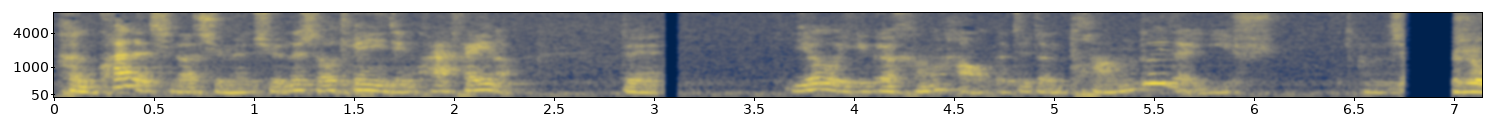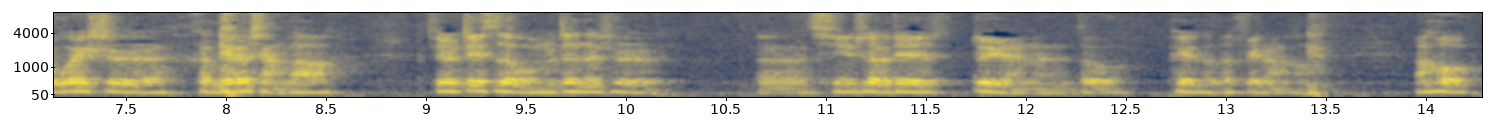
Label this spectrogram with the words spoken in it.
很快的骑到前面去，那时候天已经快黑了，对，也有一个很好的这种团队的意识。就是我也是很没有想到，就是这次我们真的是，呃，骑行社这些队员们都配合的非常好，然后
